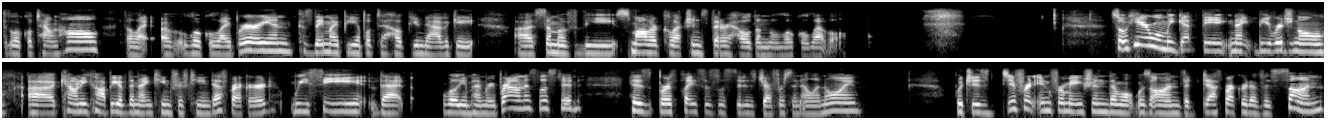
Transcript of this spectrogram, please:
the local town hall, the li local librarian, because they might be able to help you navigate uh, some of the smaller collections that are held on the local level. So here, when we get the, the original uh, county copy of the 1915 death record, we see that William Henry Brown is listed. His birthplace is listed as Jefferson, Illinois which is different information than what was on the death record of his son,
